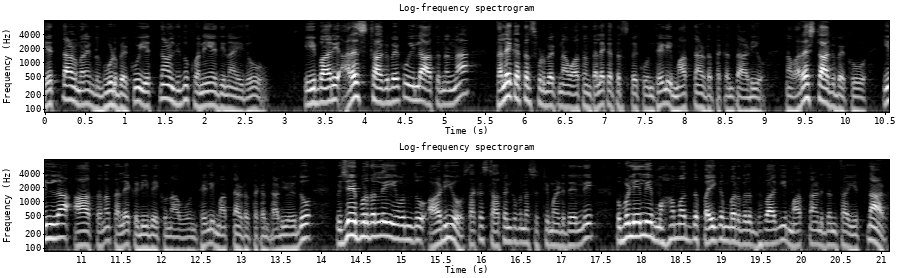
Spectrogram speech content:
ಎತ್ನಾಳ್ ಮನೆಗೆ ಗೂಡಬೇಕು ಎತ್ತನಾಳ್ದಿದ್ದು ಇದು ಕೊನೆಯ ದಿನ ಇದು. ಈ ಬಾರಿ ಅರೆಸ್ಟ್ ಆಗಬೇಕು, ಇಲ್ಲ ಆತನನ್ನು ತಲೆ ಕತ್ತರಿಸ್ಬಿಡ್ಬೇಕು, ನಾವು ಆತನ ತಲೆ ಕತ್ತರಿಸ್ಬೇಕು ಅಂಥೇಳಿ ಮಾತನಾಡಿರ್ತಕ್ಕಂಥ ಆಡಿಯೋ. ನಾವು ಅರೆಸ್ಟ್ ಆಗಬೇಕು, ಇಲ್ಲ ಆತನ ತಲೆ ಕಡಿಬೇಕು ನಾವು ಅಂಥೇಳಿ ಮಾತನಾಡಿರ್ತಕ್ಕಂಥ ಆಡಿಯೋ ಇದು. ವಿಜಯಪುರದಲ್ಲಿ ಈ ಒಂದು ಆಡಿಯೋ ಸಾಕಷ್ಟು ಆತಂಕವನ್ನು ಸೃಷ್ಟಿ ಮಾಡಿದೆ. ಇಲ್ಲಿ ಹುಬ್ಬಳ್ಳಿಯಲ್ಲಿ ಮೊಹಮ್ಮದ್ ಪೈಗಂಬರ್ ವಿರುದ್ಧವಾಗಿ ಮಾತನಾಡಿದಂಥ ಯತ್ನಾಳ್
